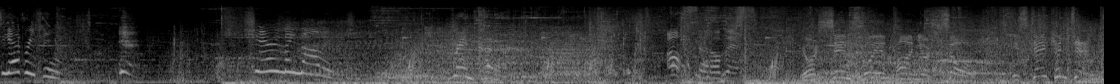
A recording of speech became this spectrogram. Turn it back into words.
See everything. Sharing my knowledge. Rain cutter. I'll settle this. Your sins weigh upon your soul. You stay condemned.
